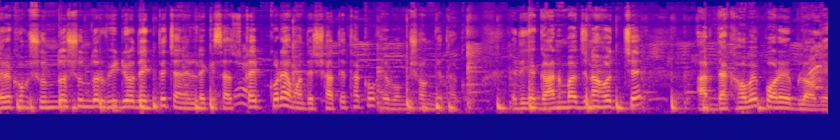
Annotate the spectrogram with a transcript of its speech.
এরকম সুন্দর সুন্দর ভিডিও দেখতে চ্যানেলটাকে সাবস্ক্রাইব করে আমাদের সাথে থাকো এবং সঙ্গে থাকো। এদিকে গান বাজনা হচ্ছে আর দেখা হবে পরের ব্লগে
